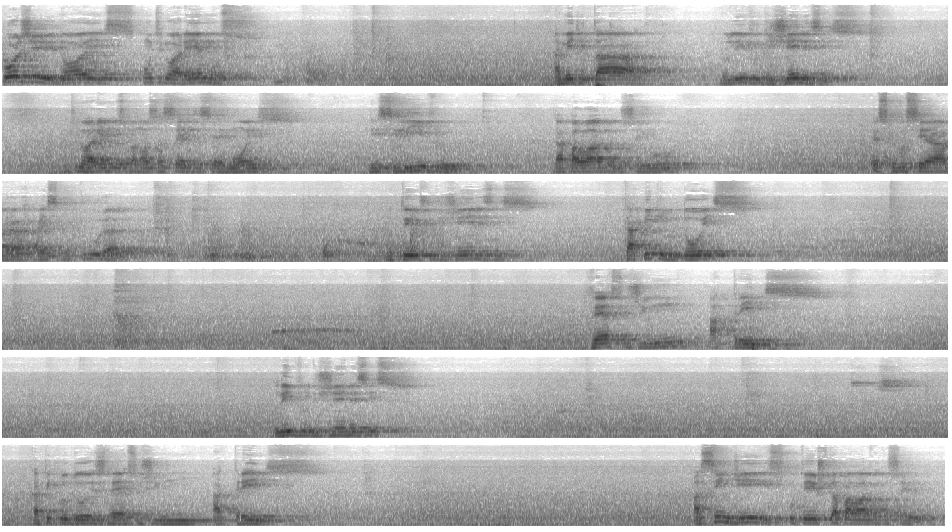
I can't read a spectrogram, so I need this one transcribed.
Hoje nós continuaremos a meditar no livro de Gênesis. Continuaremos com a nossa série de sermões nesse livro da palavra do Senhor. Peço que você abra a escritura no texto de Gênesis, capítulo 2. Versos de 1 a 3. Livro de Gênesis, capítulo 2, versos de 1 a 3. Assim diz o texto da palavra do Senhor.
